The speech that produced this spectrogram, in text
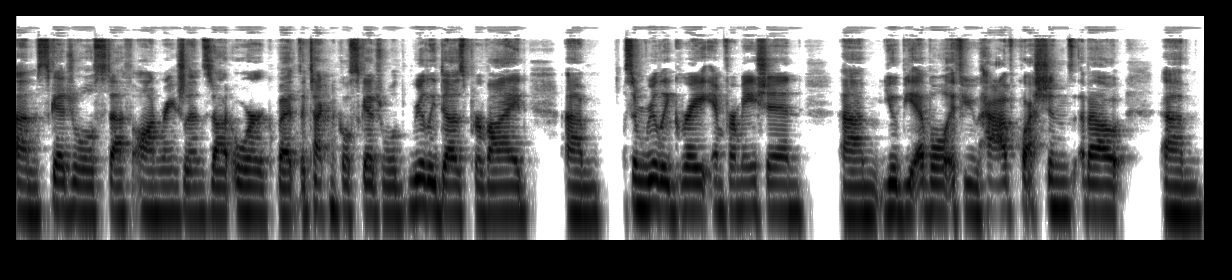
um, schedule stuff on rangelands.org but the technical schedule really does provide um, some really great information. Um, you'll be able, if you have questions about um,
